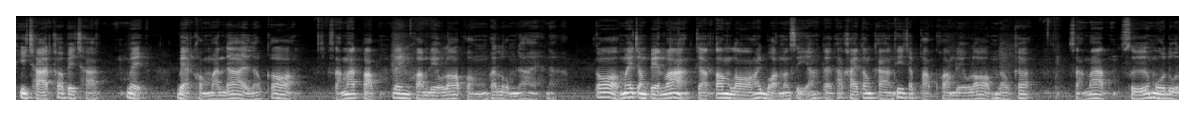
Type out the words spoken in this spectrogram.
ที่ชาร์จเข้าไปชาร์จแบตของมันได้ แล้วก็สามารถปรับเร่งความเร็วรอบของพัดลมได้นะครับ ก็ไม่จำเป็นว่าจะต้องรอให้บอร์ดมันเสีย แต่ถ้าใครต้องการที่จะปรับความเร็วรอบ เราก็สามารถซื้อโมดูล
